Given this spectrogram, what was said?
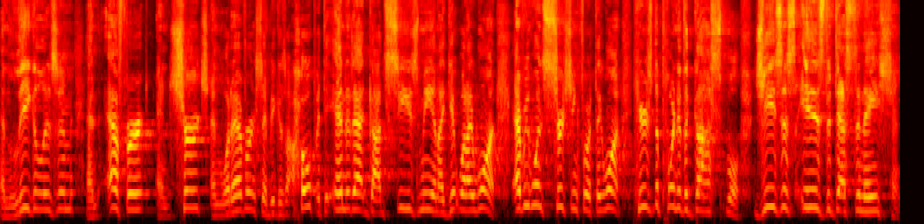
and legalism and effort and church and whatever and say, because I hope at the end of that God sees me and I get what I want. Everyone's searching for what they want. Here's the point of the gospel Jesus is the destination.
